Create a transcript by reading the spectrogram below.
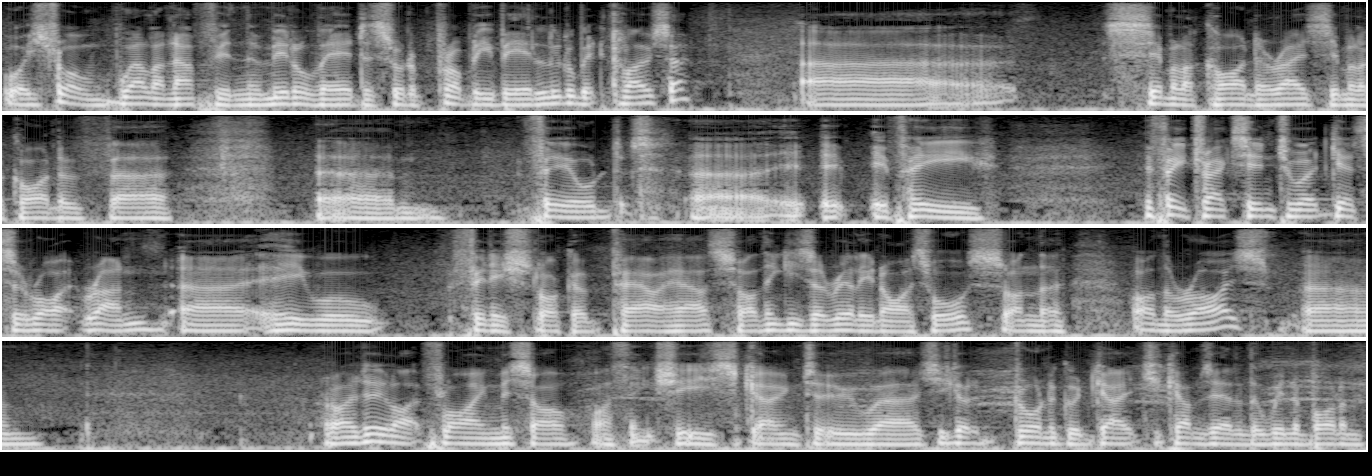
Well, he's drawn well enough in the middle there to sort of probably be a little bit closer. Similar kind of race, similar kind of uh, um, field, uh, if, if he if he tracks into it, gets the right run, uh, he will finish like a powerhouse. I think he's a really nice horse on the on the rise. Um, I do like Flying Missile. I think she's going to. Uh, she's got drawn a good gate. She comes out of the Winterbottom,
